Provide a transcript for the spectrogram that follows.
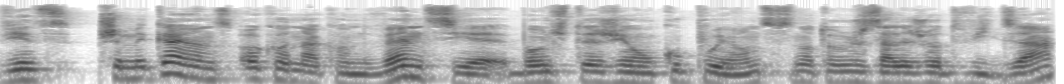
Więc przymykając oko na konwencję, bądź też ją kupując, no to już zależy od widza,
